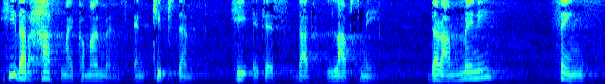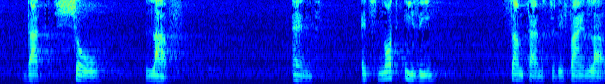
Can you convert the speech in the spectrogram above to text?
he that has my commandments and keeps them, he it is that loves me. There are many things that show love. And it's not easy sometimes to define love.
